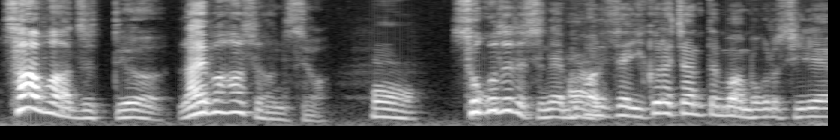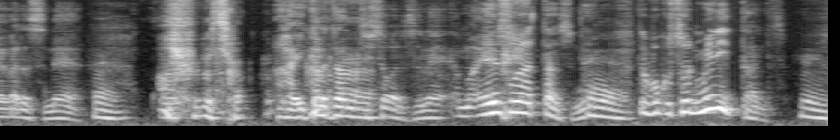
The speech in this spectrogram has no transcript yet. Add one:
サーファーズっていうライブハウスがあるんですよ。おうそこでですね僕はですねいくらちゃんってまあ僕の知り合いがですね、うん。いくらちゃん。はい、いくらちゃんって人がですね、まあ、演奏やったんですね、うん。で僕それ見に行ったんです、うん。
